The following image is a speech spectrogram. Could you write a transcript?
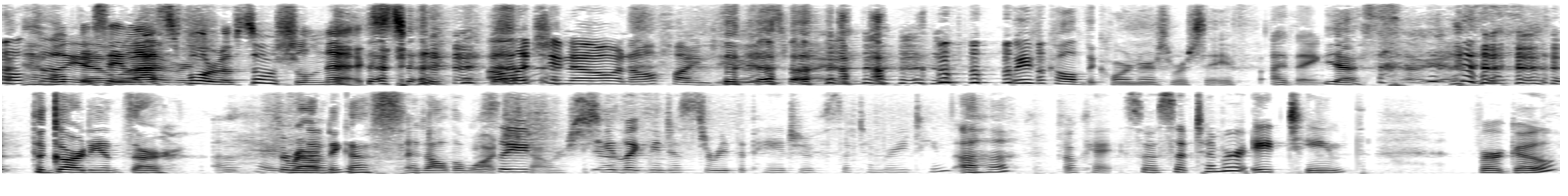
I'll I hope you, they say last whatever. four of social next. I'll let you know, and I'll find you. It's fine. We've called the corners. We're safe, I think. Yes. Oh, yeah. The guardians are Okay. surrounding us. And all the So, so you, watchtowers. you'd like me just to read the page of September 18th? Uh huh. Okay, so September 18th, Virgo.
